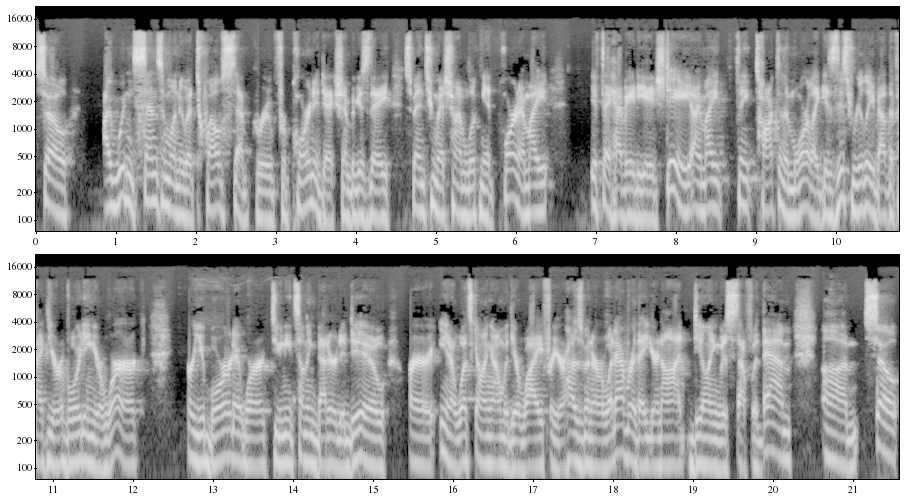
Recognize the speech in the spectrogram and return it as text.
So I wouldn't send someone to a 12 step group for porn addiction because they spend too much time looking at porn. I might if they have ADHD, I might think talk to them more like, is this really about the fact that you're avoiding your work are you bored at work? Do you need something better to do? Or, you know, what's going on with your wife or your husband or whatever that you're not dealing with stuff with them? Um, so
